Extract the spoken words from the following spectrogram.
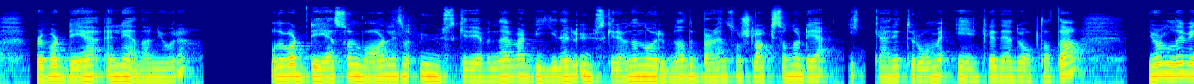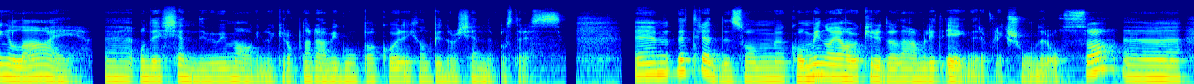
For det var det lederen gjorde. Og det var det som var liksom uskrevne verdiene eller uskrevne normene. Det ble en sånn slags Og når det ikke er i tråd med egentlig det du er opptatt av You're living a lie. Eh, og det kjenner vi jo i magen og kroppen. Det er der vi går på akkord. Begynner å kjenne på stress. Det tredje som kom inn, og jeg har jo krydra det her med litt egne refleksjoner også, eh,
